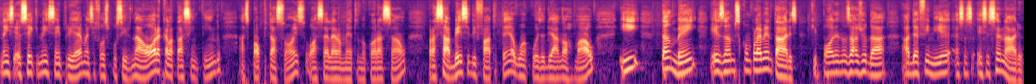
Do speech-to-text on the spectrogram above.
nem, eu sei que nem sempre é, mas se fosse possível, na hora que ela está sentindo as palpitações, o aceleramento no coração, para saber se de fato tem alguma coisa de anormal e também exames complementares que podem nos ajudar a definir essa, esse cenário.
